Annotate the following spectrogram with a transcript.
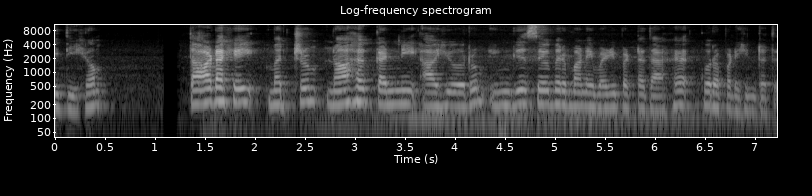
ஐதீகம். தாடகை மற்றும் நாகக்கன்னி ஆகியோரும் இங்கு சிவபெருமானை வழிபட்டதாக கூறப்படுகின்றது.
